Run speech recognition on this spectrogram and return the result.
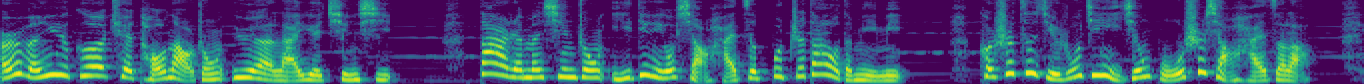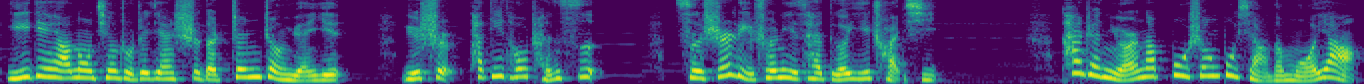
而文玉哥却头脑中越来越清晰：大人们心中一定有小孩子不知道的秘密。可是自己如今已经不是小孩子了，一定要弄清楚这件事的真正原因。于是他低头沉思。此时李春丽才得以喘息，看着女儿那不声不响的模样，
